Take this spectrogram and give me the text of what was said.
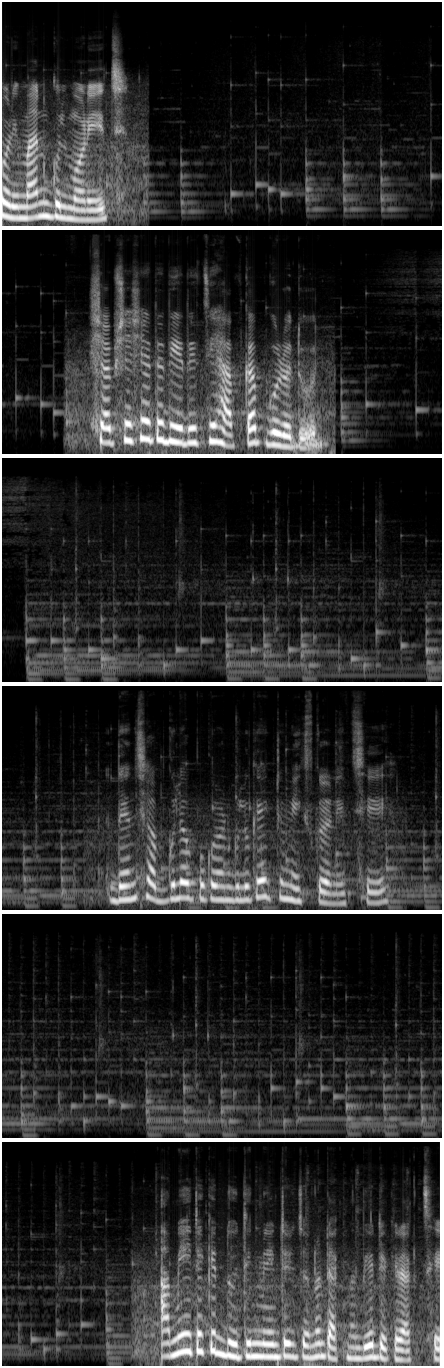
পরিমাণ গোলমরিচ। সবশেষে এতে দিয়ে দিচ্ছি হাফ কাপ গুঁড়ো দুধ। দেন সবগুলো উপকরণগুলোকে একটু মিক্স করে নিচ্ছি। আমি এটাকে দুই তিন মিনিটের জন্য ডাকনা দিয়ে ডেকে রাখছি।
